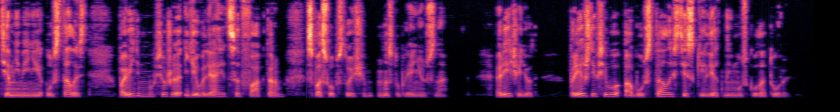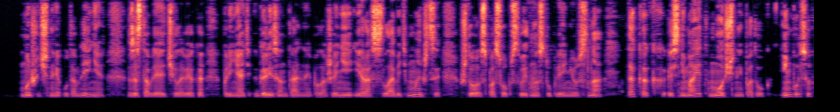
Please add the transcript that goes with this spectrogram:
Тем не менее, усталость, по-видимому, все же является фактором, способствующим наступлению сна. Речь идет прежде всего об усталости скелетной мускулатуры. Мышечное утомление заставляет человека принять горизонтальное положение и расслабить мышцы, что способствует наступлению сна, так как снимает мощный поток импульсов,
